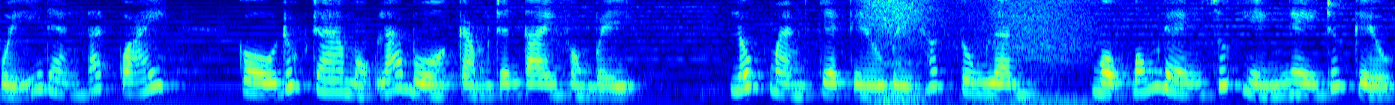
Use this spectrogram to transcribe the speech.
quỷ đang tác quái. Cô rút ra một lá bùa cầm trên tay phòng bị. Lúc màn che kiệu bị hất tung lên, một bóng đèn xuất hiện ngay trước kiệu.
